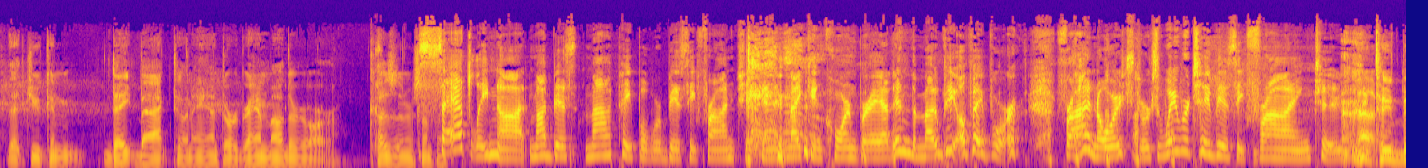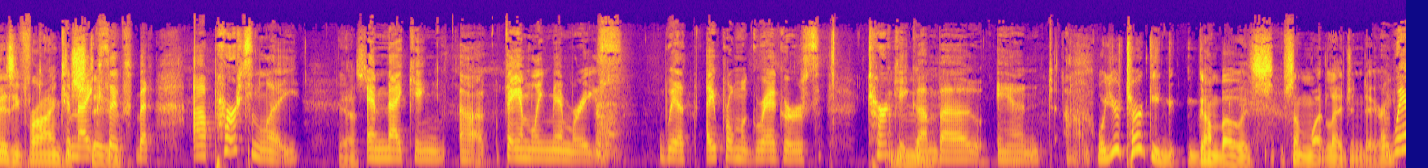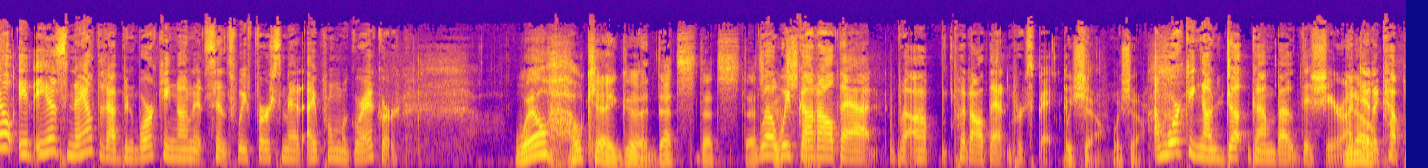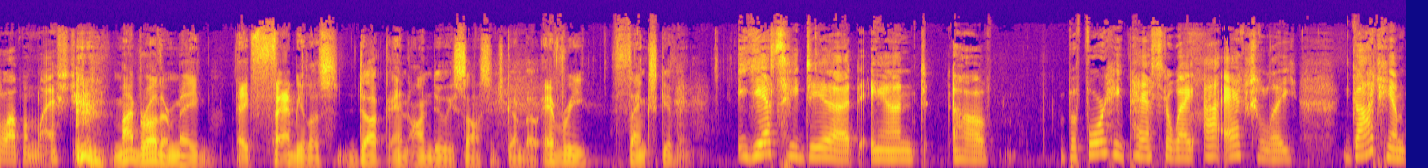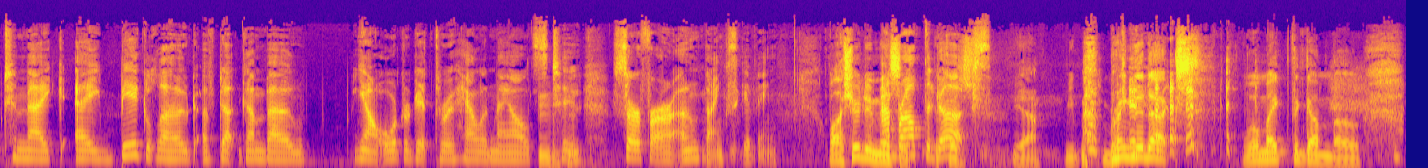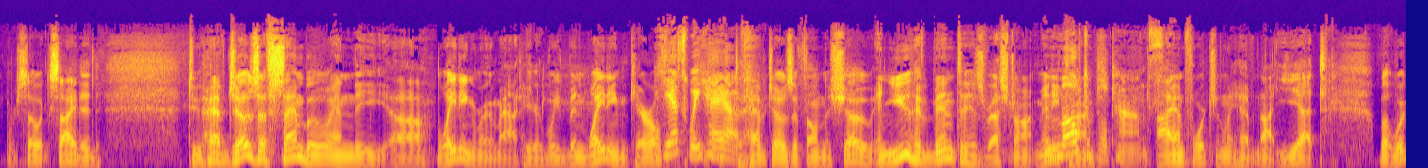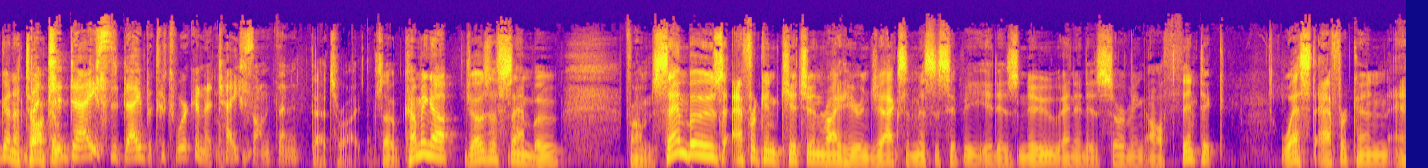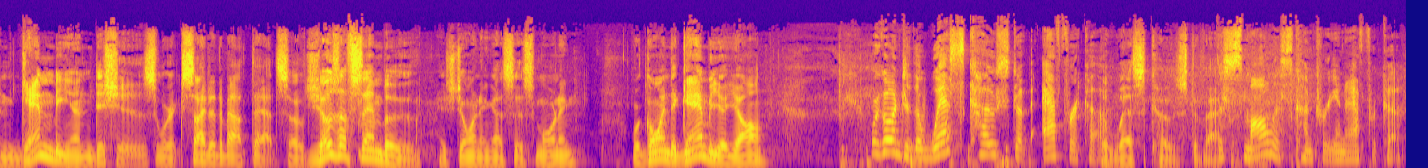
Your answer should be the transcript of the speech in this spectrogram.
that you can date back to an aunt or grandmother or cousin or something? Sadly, not. My bus- my people were busy frying chicken and making cornbread, and the Mobile people were frying oysters. We were too busy frying to uh, Too busy frying to, to make stew. soups. But I personally Yes. am making uh, family memories with April McGregor's turkey Mm-hmm. gumbo and. Um, Well, your turkey gumbo is somewhat legendary. well, it is now that I've been working on it since we first met April McGregor. Well, okay, good. That's that's that's. well, we've got all that. I'll put all that in perspective. We shall. We shall. I'm working on duck gumbo this year. You I know- did a couple of them last year. My brother made a fabulous duck and andouille sausage gumbo every Thanksgiving. yes, he did. And uh, before he passed away, I actually got him to make a big load of duck gumbo. You know, ordered it through Hal & Mal's Mm-hmm. to serve for our own Thanksgiving. Well, I sure do miss it. brought the because- ducks. Yeah, you bring the ducks. we'll make the gumbo. We're so excited to have Joseph Sambu in the uh, waiting room out here. We've been waiting, Carol. Yes, we have. To have Joseph on the show. And you have been to his restaurant many times. Multiple times. times. I unfortunately have not yet. But we're going to talk. But today's the day because we're going to taste something. That's right. So coming up, Joseph Sambu from Sambu's African Kitchen right here in Jackson, Mississippi. It is new and it is serving authentic West African and Gambian dishes. We're excited about that. So Joseph Sambu is joining us this morning. We're going to Gambia, y'all. We're going to the west coast of Africa. The west coast of Africa. The smallest country in Africa.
